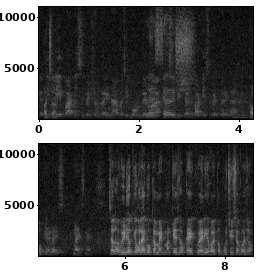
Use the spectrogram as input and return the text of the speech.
છે કે અચ્છા. દિલ્હી પાર્ટિસિપેશન કરીને આવ્યા પછી બોમ્બેમાં uh, એક્ઝિબિશન પાર્ટિસિપેટ કરીને આવ્યા. ઓકે નાઇસ નાઇસ નાઇસ ચલો વીડિયો કેવો લાગ્યો? કમેન્ટમાં કહેજો કંઈ ક્વેરી હોય તો પૂછી શકો છો.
